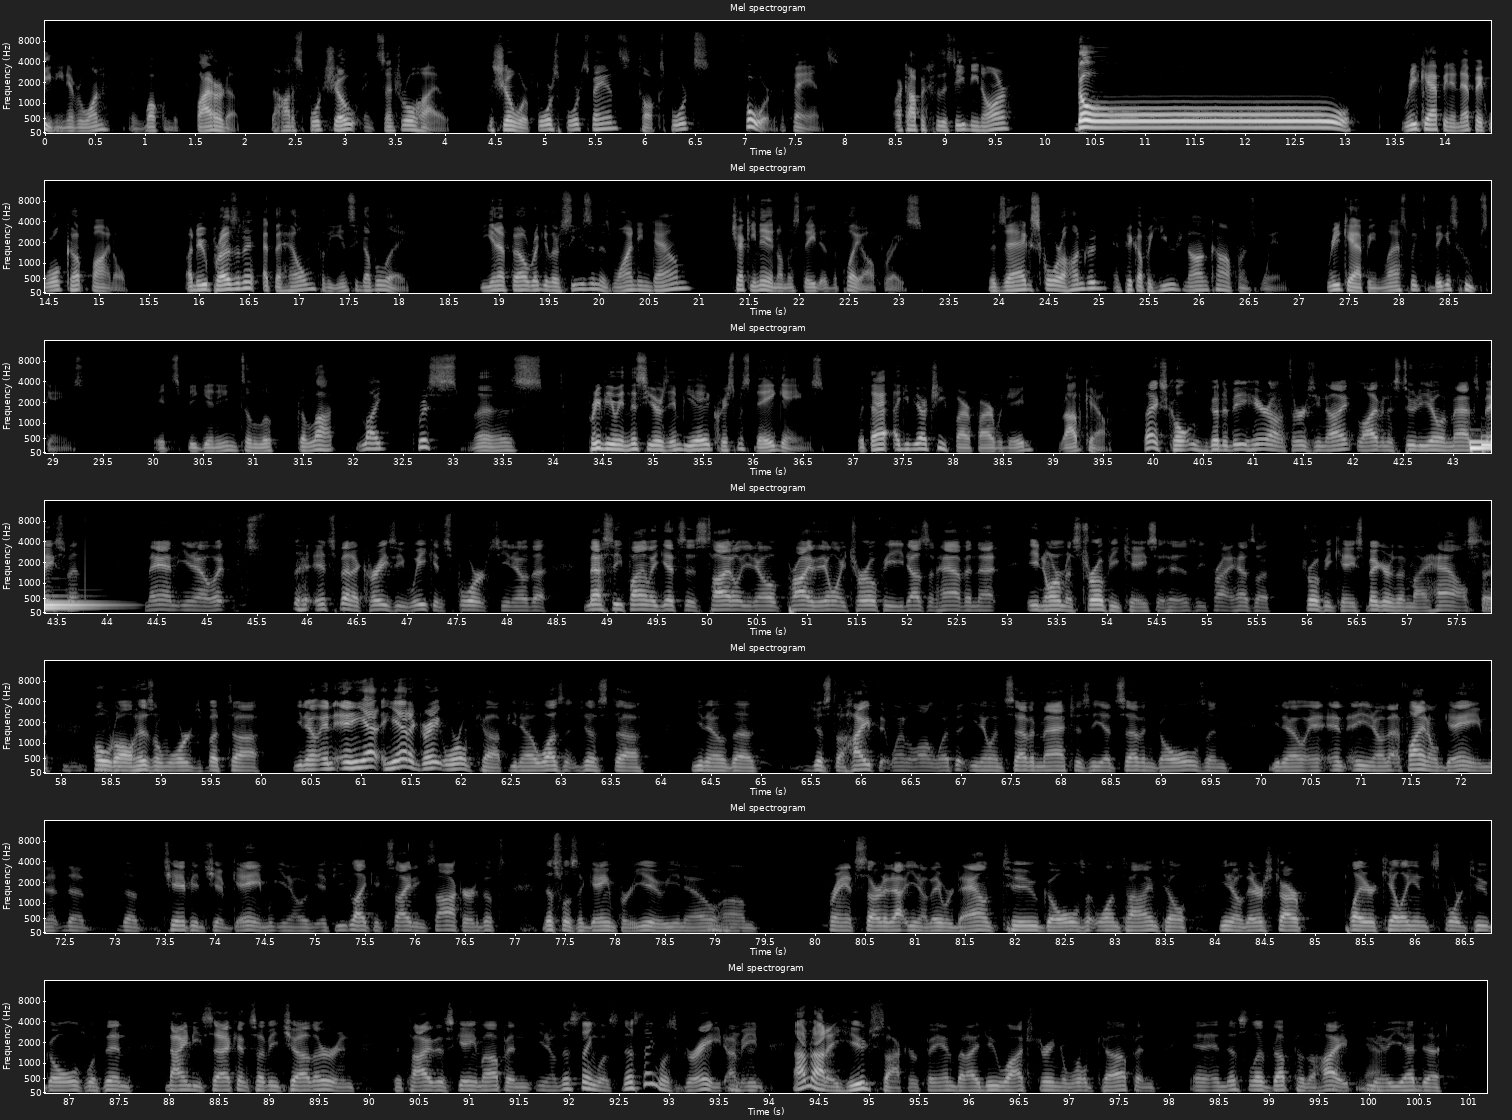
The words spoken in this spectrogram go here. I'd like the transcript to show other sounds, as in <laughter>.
evening, everyone, and welcome to Fire It Up, the hottest sports show in Central Ohio. The show where four sports fans talk sports for the fans. Our topics for this evening are goal, recapping an epic World Cup final, a new president at the helm for the NCAA. The NFL regular season is winding down, checking in on the state of the playoff race. The Zags score 100 and pick up a huge non conference win, recapping last week's biggest hoops games. It's beginning to look a lot like Christmas. Previewing this year's NBA Christmas Day games. With that, I give you our Chief Fire Fire Brigade, Rob Cal. Thanks, Colton. Good to be here on a Thursday night, live in the studio in Matt's basement. Man, you know it's it's been a crazy week in sports. You know the Messi finally gets his title. You know probably the only trophy he doesn't have in that enormous trophy case of his. He probably has a trophy case bigger than my house to hold all his awards. But uh, you know, and, and he had he had a great World Cup. You know, it wasn't just uh, you know the just the hype that went along with it. You know, in seven matches he had seven goals, and you know, and, and, and you know that final game, the the the championship game. You know, if you like exciting soccer, this this was a game for you. You know. Mhm. Um, France started out, you know, they were down two goals at one time till, you know, their star player Kylian scored two goals within 90 seconds of each other and to tie this game up and you know this thing was this thing was great. I Mhm. mean, I'm not a huge soccer fan, but I do watch during the World Cup and and, and this lived up to the hype. Yeah. You know, you had uh,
